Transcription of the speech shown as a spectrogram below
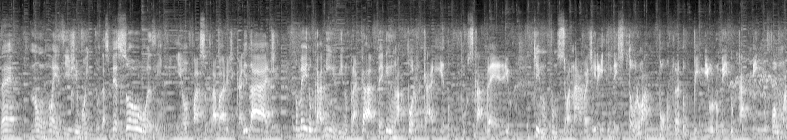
né? Não, não exige muito das pessoas, enfim, eu faço trabalho de caridade. No meio do caminho, vindo pra cá, peguei uma porcaria do Fusca velho que não funcionava direito, ainda estourou a porra do pneu no meio do caminho. Foi uma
